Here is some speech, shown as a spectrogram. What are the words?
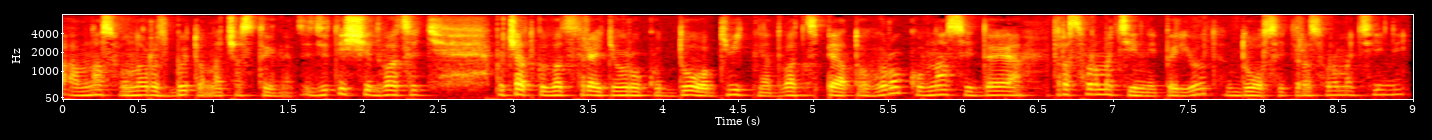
А в нас воно розбито на частини. З 2020, початку 23-го року до квітня 25-го року в нас йде трансформаційний період, досить трансформаційний.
